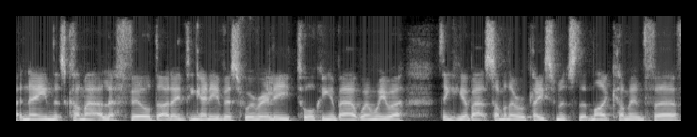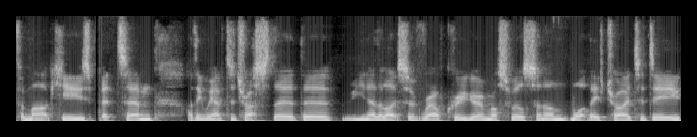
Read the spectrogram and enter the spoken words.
a, name that's come out of left field that I don't think any of us were really talking about when we were thinking about some of the replacements that might come in for, for Mark Hughes. But um, I think we have to trust the the you know the likes of Ralph Krueger and Ross Wilson on what they've tried to do.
